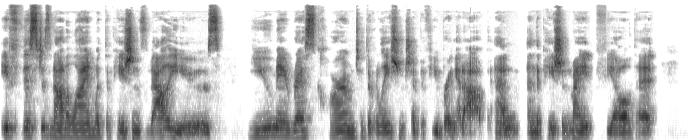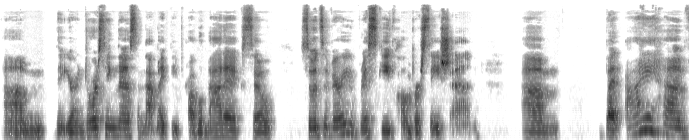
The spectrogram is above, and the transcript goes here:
if this does not align with the patient's values you may risk harm to the relationship if you bring it up. And and the patient might feel that um, that you're endorsing this and that might be problematic. So so it's a very risky conversation. Um, but i have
